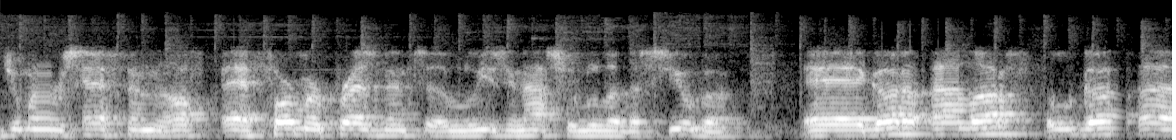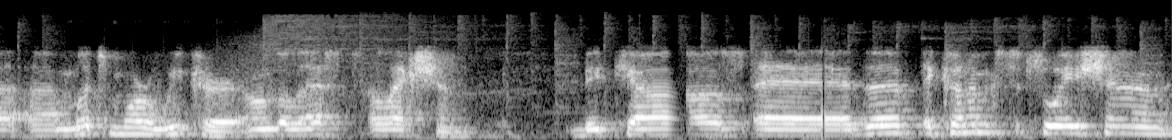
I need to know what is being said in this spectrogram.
Dilma Rousseff and of uh, former President Luiz Inácio Lula da Silva got a, a, lot of, got much more weaker on the last election because the economic situation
